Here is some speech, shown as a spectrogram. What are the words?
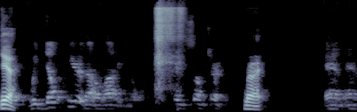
Yeah. We don't hear that a lot anymore in some churches. Right. And, and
